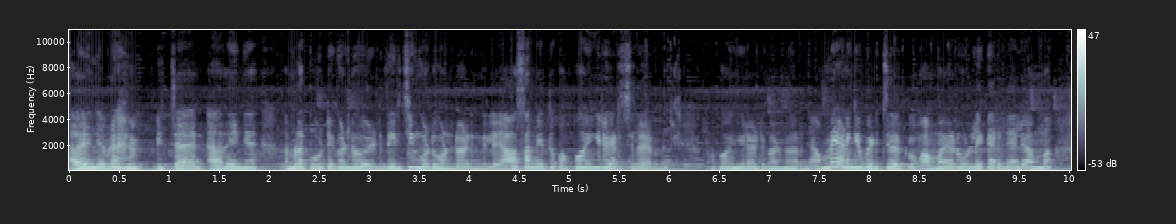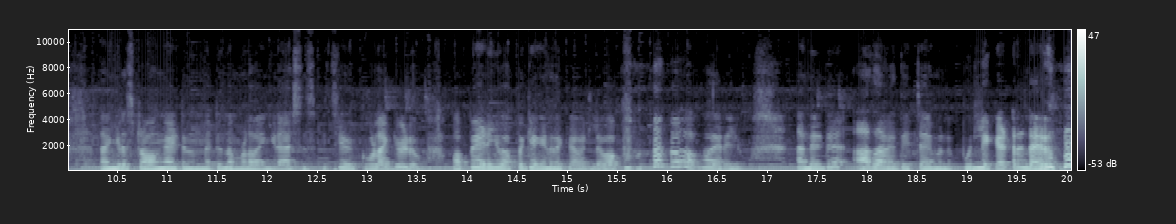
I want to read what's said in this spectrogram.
അത് കഴിഞ്ഞപ്പോൾ ഇച്ച അത് കഴിഞ്ഞ് നമ്മളെ കൂട്ടിക്കൊണ്ട് പോയിട്ട് തിരിച്ചിങ്ങോട്ട് കൊണ്ടുവരുന്നില്ലേ? ആ സമയത്ത് പപ്പ ഭയങ്കര കരച്ചിലായിരുന്നു. പപ്പ ഭയങ്കരമായിട്ട് കണ്ണു പറഞ്ഞു അമ്മയാണെങ്കിൽ പിടിച്ചു വെക്കും. അമ്മയുടെ ഉള്ളിൽ കരഞ്ഞാലും അമ്മ ഭയങ്കര സ്ട്രോങ് ആയിട്ട് നിന്നിട്ട് നമ്മളെ ഭയങ്കര ആശ്വസിപ്പിച്ച് കൂളാക്കി വിടും. പപ്പയാണെങ്കിൽ പപ്പയ്ക്ക് അങ്ങനെ നിൽക്കാൻ പറ്റില്ല. പപ്പ പപ്പ കരയും. എന്നിട്ട് ആ സമയത്ത് ഇച്ചായി പറഞ്ഞു പുല്ല് കെട്ടണ്ടായിരുന്നു.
